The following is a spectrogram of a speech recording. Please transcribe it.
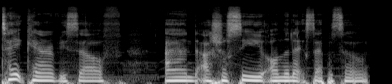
Take care of yourself, and I shall see you on the next episode.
